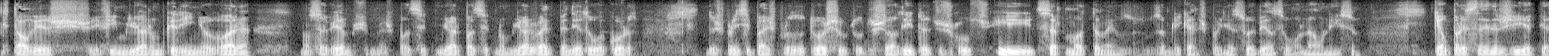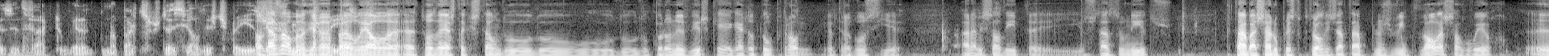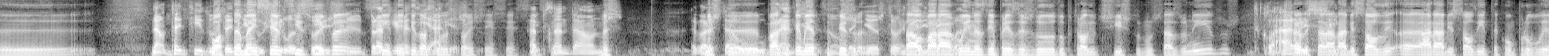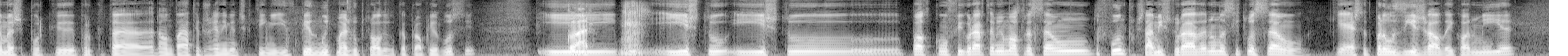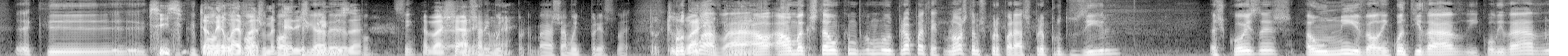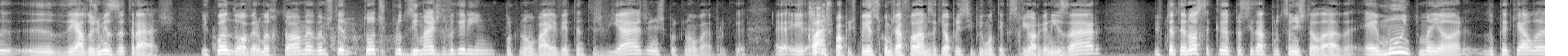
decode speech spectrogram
que talvez, enfim, melhore um bocadinho agora, não sabemos, mas pode ser que melhore, pode ser que não melhore, vai depender do acordo dos principais produtores, sobretudo dos sauditas, dos russos e, de certo modo, também os, os americanos põem a sua bênção ou não nisso que é o preço da energia, quer dizer, de facto, grande, uma parte substancial destes países. Aliás, há uma guerra países. paralela a toda esta questão do, do, do, do, coronavírus, que é a guerra pelo petróleo, entre a Rússia, a Arábia Saudita e os Estados Unidos, que está a baixar o preço do petróleo e já está nos 20 dólares, salvo erro. Uh, não, tem tido, pode tem também tido ser decisiva. Sim, tem tido oscilações, sim, sim, sim, Ups sim. and downs. Mas, Agora Mas, está eh, basicamente fez, está a levar à ruína as empresas do, do, petróleo de xisto nos Estados Unidos. Claro, está a, Arábia Saudita, a Arábia Saudita com problemas porque, porque está, não está a ter os rendimentos que tinha e depende muito mais do petróleo do que a própria Rússia. E, claro. e, isto, e isto pode configurar também uma alteração de fundo, porque está misturada numa situação que é esta de paralisia geral da economia eh, que, sim, sim, que, que também pode, leva pode, as matérias-primas a sim, a baixarem, a baixarem é? muito, a baixar muito preço. É? Tudo Por outro lado, há, há, uma questão que me preocupa até nós estamos preparados para produzir as coisas a um nível em quantidade e qualidade eh, de há dois meses atrás. E quando houver uma retoma, vamos ter todos que produzir mais devagarinho, porque não vai haver tantas viagens, porque não vai. Porque, eh, eh, claro. Os próprios países, como já falámos aqui ao princípio, vão ter que se reorganizar. E, portanto, a nossa capacidade de produção instalada é muito maior do que aquela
